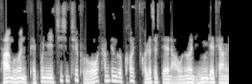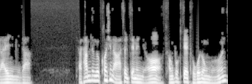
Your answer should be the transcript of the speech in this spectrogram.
다음은 100분이 77% 3등급 컷 걸렸을 때 나오는 인문계 대학 라인입니다. 자, 3등급 컷이 나왔을 때는요, 경북대 도고동문,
